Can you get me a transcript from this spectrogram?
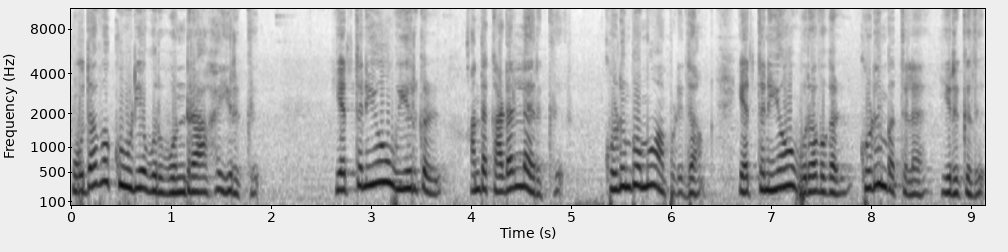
உதவக்கூடிய ஒரு ஒன்றாக இருக்குது எத்தனையோ உயிர்கள் அந்த கடலில் இருக்குது குடும்பமும் அப்படி தான் எத்தனையோ உறவுகள் குடும்பத்தில் இருக்குது.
